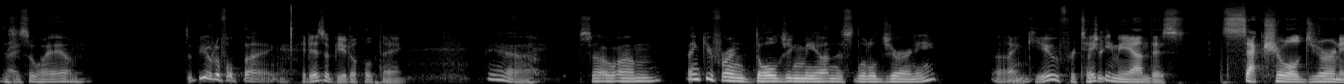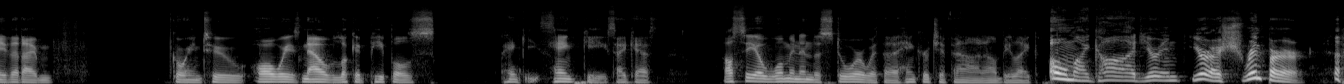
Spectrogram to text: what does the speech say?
This Right. is who I am. It's a beautiful thing. It is a beautiful thing. Yeah. So, um, thank you for indulging me on this little journey. Um, Thank you for you- taking me on this sexual journey that I'm going to always now look at people's Hankies. hankies, I guess. I'll see a woman in the store with a handkerchief on, and I'll be like, "Oh my god, you're in you're a shrimper."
